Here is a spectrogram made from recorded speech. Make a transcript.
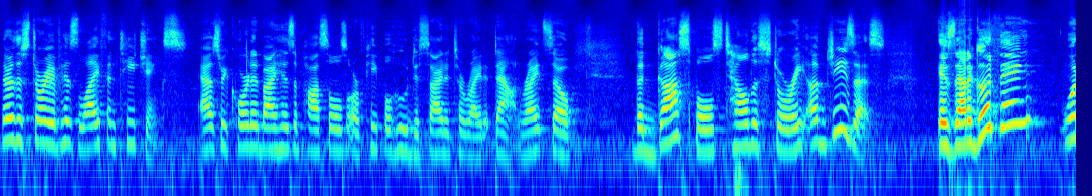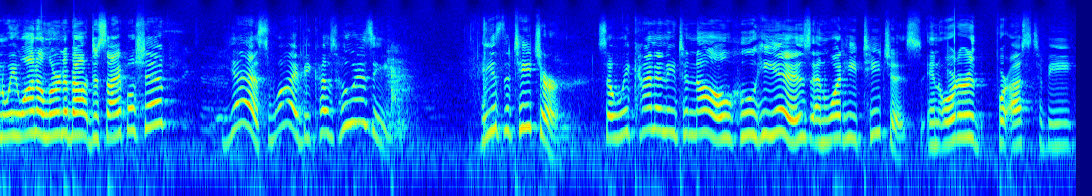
They're the story of his life and teachings, as recorded by his apostles or people who decided to write it down, right? So the Gospels tell the story of Jesus. Is that a good thing when we want to learn about discipleship? Yes. Why? Because who is he? He's the teacher. So we kind of need to know who he is and what he teaches in order for us to be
